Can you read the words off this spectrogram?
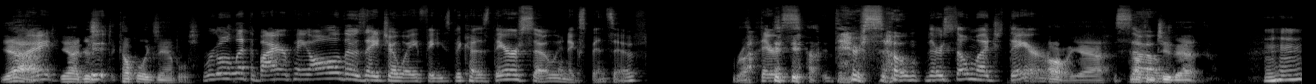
Yeah, right? yeah, just a couple examples. We're going to let the buyer pay all those HOA fees because they're so inexpensive. Right. There's yeah. there's so there's so much there. Oh yeah, so, nothing to that. Mm-hmm.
